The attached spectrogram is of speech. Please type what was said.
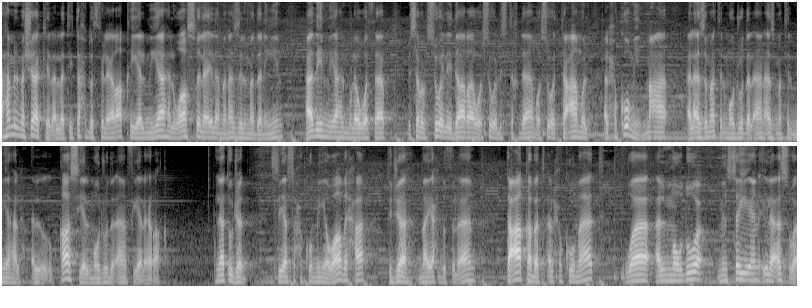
أهم المشاكل التي تحدث في العراق هي المياه الواصلة إلى منازل المدنيين. هذه المياه الملوثة بسبب سوء الإدارة وسوء الاستخدام وسوء التعامل الحكومي مع الأزمات الموجودة الآن أزمة المياه القاسية الموجودة الآن في العراق. لا توجد سياسة حكومية واضحة تجاه ما يحدث الآن. تعاقبت الحكومات والموضوع من سيء إلى أسوأ.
